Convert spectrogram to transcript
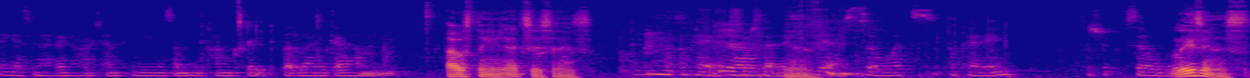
I guess I'm having a hard time thinking of something concrete, but like, um, I was thinking exercise, okay, Yeah. exercise, Yeah. yeah. So what's okay? So, so laziness,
